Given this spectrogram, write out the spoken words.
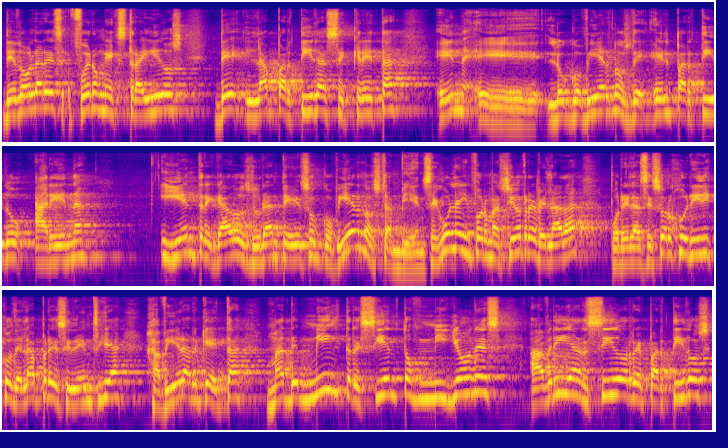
de dólares fueron extraídos de la partida secreta en eh, los gobiernos del partido Arena y entregados durante esos gobiernos también. Según la información revelada por el asesor jurídico de la presidencia, Javier Argueta, más de 1.300 millones habrían sido repartidos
